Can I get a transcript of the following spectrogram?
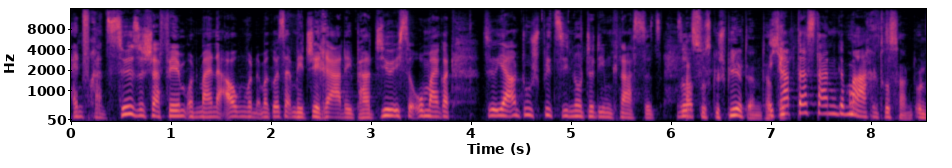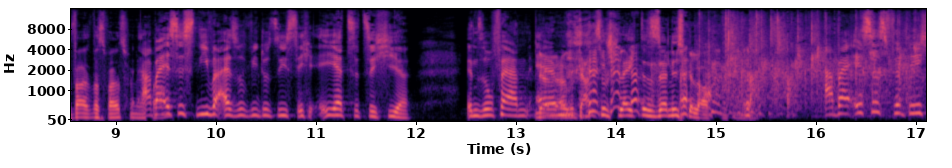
ein französischer Film. Und meine Augen wurden immer größer mit Gérard Depardieu. Ich so, oh mein Gott. So, ja, und du spielst die Note, die im Knast sitzt. So, Hast du es gespielt dann? Ich habe das dann gemacht. Oh, interessant. Und was, was war das für eine Erfahrung? Aber es ist nie, also wie du siehst, ich, jetzt sitze ich hier. Insofern. Ja, ähm, also ganz so schlecht ist es ja nicht gelaufen. Aber ist es für dich,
